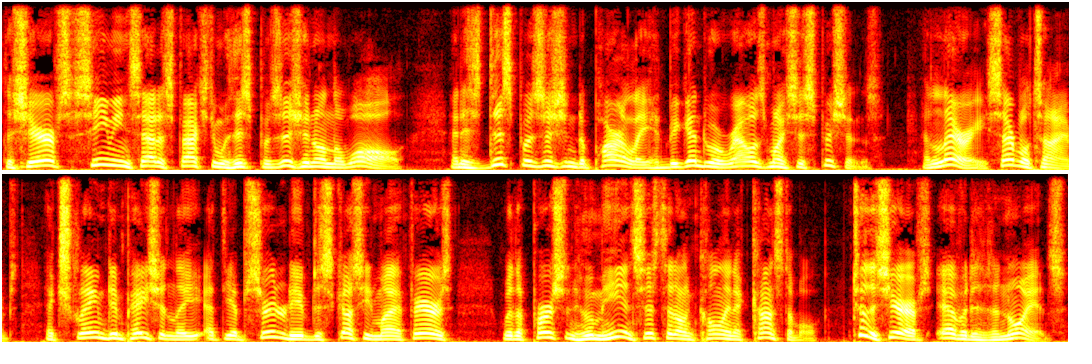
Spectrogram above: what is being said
The sheriff's seeming satisfaction with his position on the wall and his disposition to parley had begun to arouse my suspicions, and Larry, several times, exclaimed impatiently at the absurdity of discussing my affairs with a person whom he insisted on calling a constable, to the sheriff's evident annoyance.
